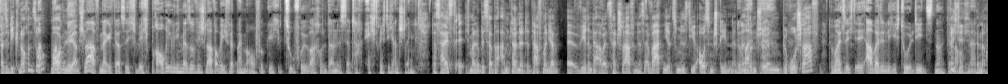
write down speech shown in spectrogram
Also die Knochen so morgens? Nö, am Schlaf merke ich das. Ich, ich brauche irgendwie nicht mehr so viel Schlaf, aber ich werde manchmal auch wirklich zu früh wach und dann ist der Tag echt richtig anstrengend. Das heißt, äh, ich meine, du bist ja Beamter, ne, da darf man ja äh, während der Arbeitszeit schlafen. Das erwarten ja zumindest die Außenstehenden. Ne? so einen schönen Büroschlaf. Du meinst, ich, ich, arbeite nicht, ich tue Dienst, ne? Genau. Richtig, Nein. genau.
